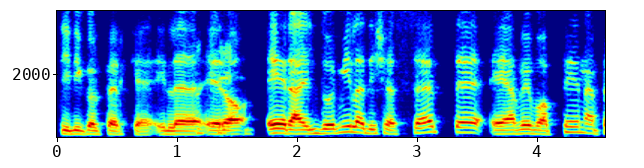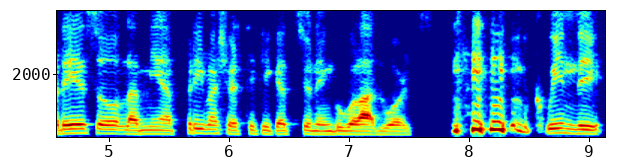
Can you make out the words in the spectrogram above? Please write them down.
ti dico il perché. Il, okay. ero, era il 2017 e avevo appena preso la mia prima certificazione in Google AdWords. quindi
